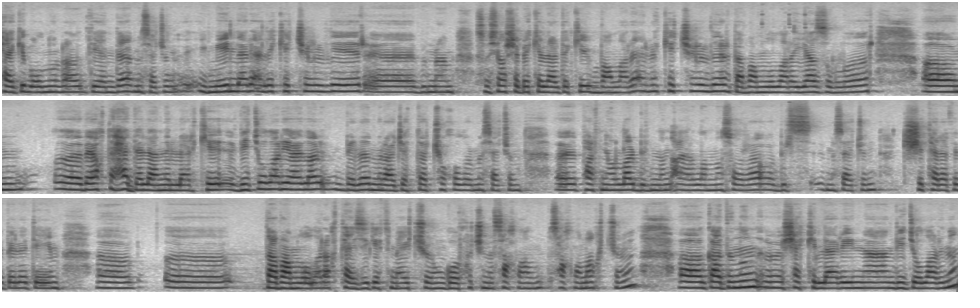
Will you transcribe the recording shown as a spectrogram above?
təqib olunurlar deyəndə, məsəl üçün e-mailləri ələ keçirilir, e, bilmirəm, sosial şəbəkələrdəki ünvanları ələ keçirilir, davamlı olaraq yazılır və yaxud da hədələnirlər ki, videolar yayılır, belə müraciətlər çox olur. Məsəl üçün partnyorlar bir-birindən ayrılandan sonra o bir məsəl üçün kişi tərəfi belə deyim, davamlı olaraq təzyiq etmək üçün, qorxu içində saxlamaq üçün qadının şəkilləri ilə, videoları ilə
